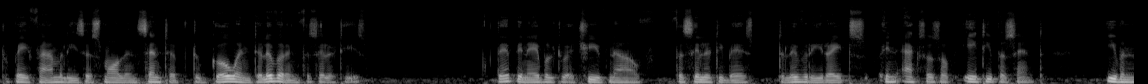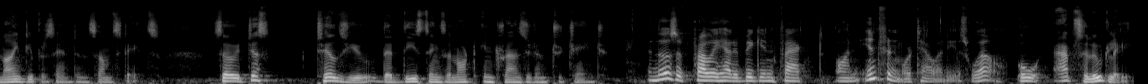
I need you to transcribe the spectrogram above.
to pay families a small incentive to go and deliver in facilities, they've been able to achieve now facility based delivery rates in excess of 80%, even 90% in some states. So it just tells you that these things are not intransigent to change. And those have probably had a big impact on infant mortality as well. Oh, absolutely.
